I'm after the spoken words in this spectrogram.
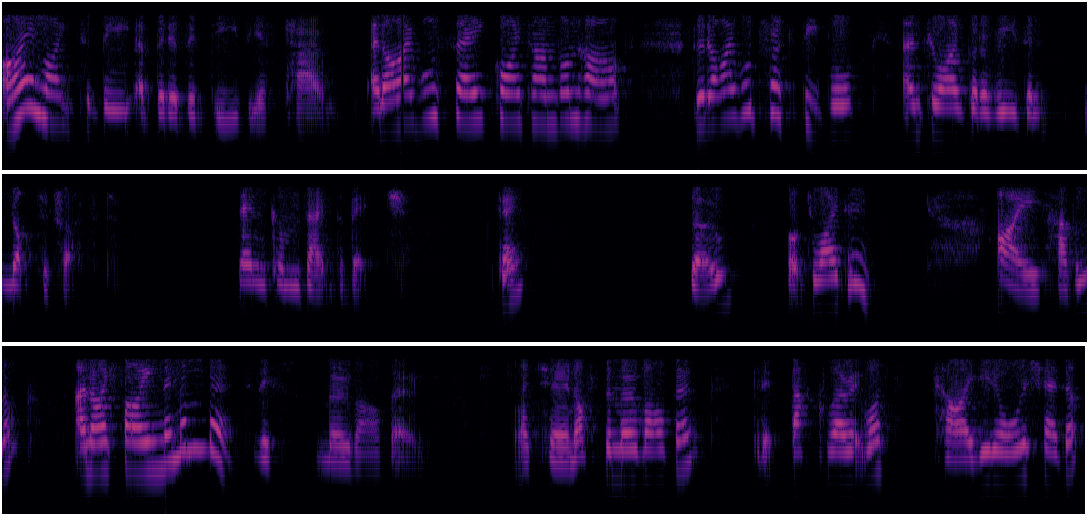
I like to be a bit of a devious cow. And I will say, quite hand on heart, that I will trust people until I've got a reason not to trust. Then comes out the bitch. Okay? So what do I do? I have a look and I find the number to this mobile phone. I turn off the mobile phone, put it back where it was, tidied all the shed up,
